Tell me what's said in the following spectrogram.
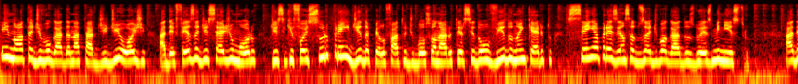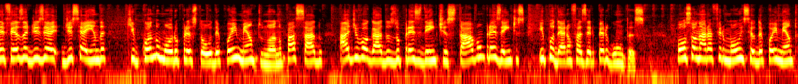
Em nota divulgada na tarde de hoje, a defesa de Sérgio Moro disse que foi surpreendida pelo fato de Bolsonaro ter sido ouvido no inquérito sem a presença dos advogados do ex-ministro. A defesa disse ainda que, quando Moro prestou o depoimento no ano passado, advogados do presidente estavam presentes e puderam fazer perguntas. Bolsonaro afirmou em seu depoimento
